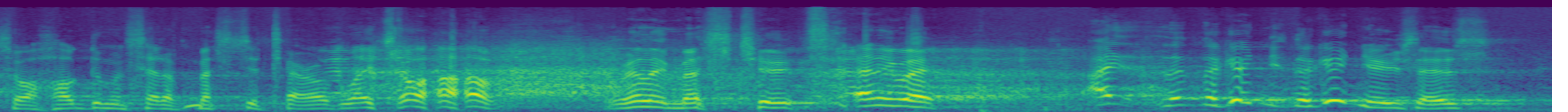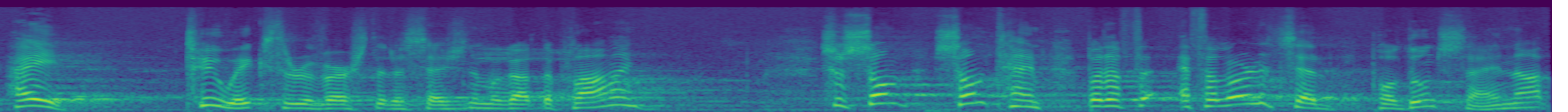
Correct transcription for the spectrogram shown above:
So I hugged him and said, I've missed you terribly. So I've really missed you. Anyway, I, the, the, good, the good news is hey, two weeks to reverse the decision and we got the planning. So some, sometimes, but if, if the Lord had said, Paul, don't sign that,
